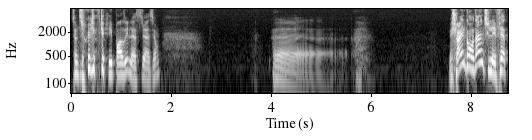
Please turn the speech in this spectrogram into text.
C'est un petit peu ce que j'ai pensé de la situation. Euh... Mais je suis quand même content que tu l'aies fait.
